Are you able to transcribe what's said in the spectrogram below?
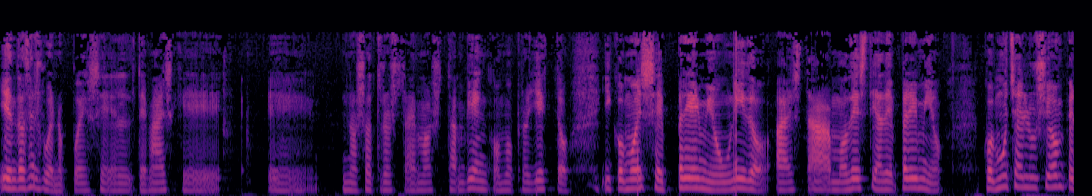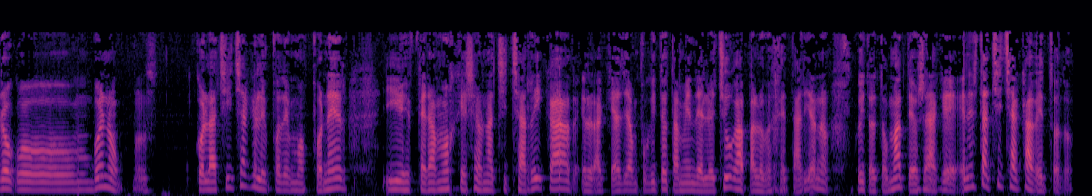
Y entonces, bueno, pues el tema es que eh, nosotros traemos también como proyecto y como ese premio unido a esta modestia de premio, con mucha ilusión, pero con, bueno, pues con la chicha que le podemos poner y esperamos que sea una chicha rica en la que haya un poquito también de lechuga para los vegetarianos, un poquito de tomate, o sea que en esta chicha cabe todo.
